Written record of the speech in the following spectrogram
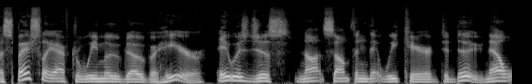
especially after we moved over here, it was just not something that we cared to do. Now,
